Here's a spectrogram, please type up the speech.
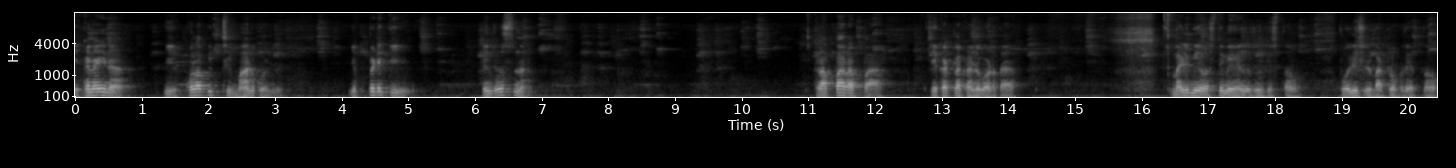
ఇకనైనా ఈ కులపిచ్చి మానుకోండి. ఇప్పటికీ నేను చూస్తున్నా. రప్పారప్ప చీకట్లో కనుగొడతా. మళ్ళీ మేము వస్తే మేమేందో చూపిస్తాం? పోలీసులు బట్టలు ఉపదేస్తాం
